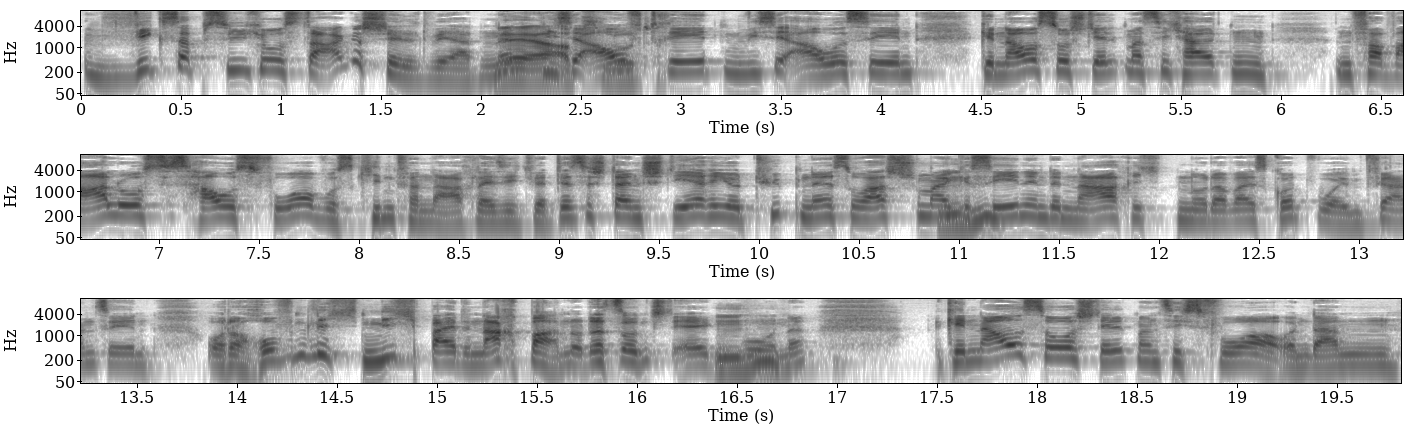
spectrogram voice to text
Wichser-Psychos dargestellt werden, ne? Ja, ja, wie sie absolut. auftreten, wie sie aussehen. Genauso stellt man sich halt ein, ein verwahrlostes Haus vor, wo das Kind vernachlässigt wird. Das ist dein Stereotyp, ne? So hast du schon mal mhm. gesehen in den Nachrichten oder weiß Gott wo im Fernsehen oder hoffentlich nicht bei den Nachbarn oder sonst irgendwo, mhm. ne? Genauso stellt man sich's vor und dann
